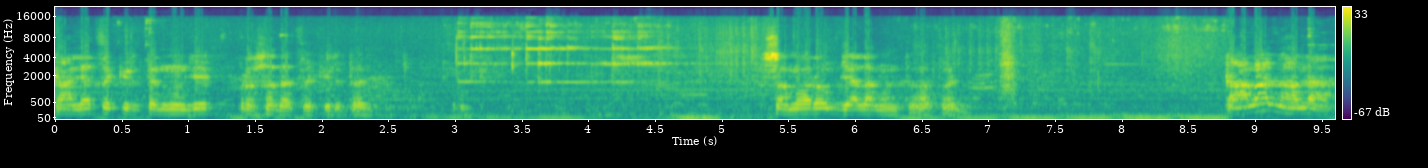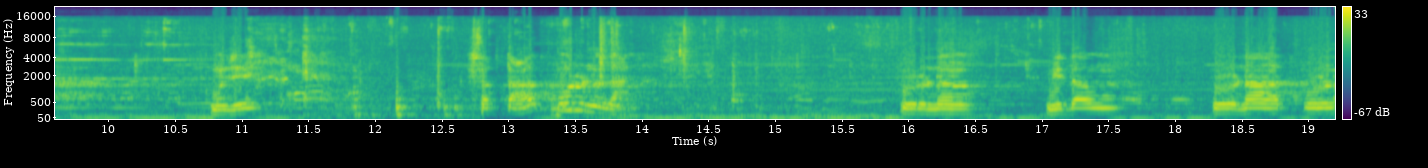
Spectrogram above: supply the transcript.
काल्याचं कीर्तन म्हणजे प्रसादाचं कीर्तन. समारोप ज्याला म्हणतो आपण. काला झाला म्हणजे सप्ताह पूर्ण झाला. पूर्ण विदम पूर्णात पूर्ण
